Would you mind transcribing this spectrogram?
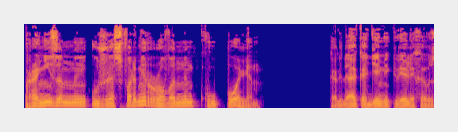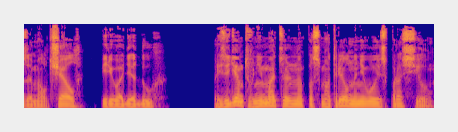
пронизанные уже сформированным куполем. Когда академик Велихов замолчал, переводя дух, Президент внимательно посмотрел на него и спросил.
